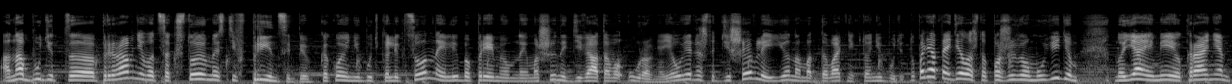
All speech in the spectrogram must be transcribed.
она будет э, приравниваться к стоимости в принципе какой-нибудь коллекционной либо премиумной машины 9 уровня. Я уверен, что дешевле ее нам отдавать никто не будет. Ну, понятное дело, что поживем увидим, но я имею крайне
